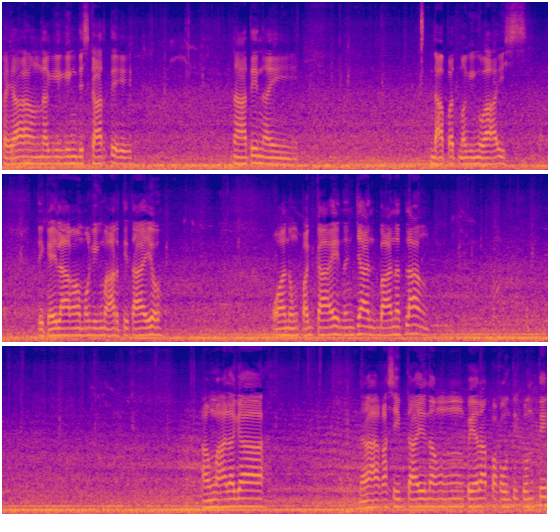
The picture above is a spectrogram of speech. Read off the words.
Kaya ang nagiging diskarte eh, natin ay dapat maging wais. Di kailangan maging maarte tayo. Kung anong pagkain nandyan banat lang. Ang mahalaga nakakasave tayo ng pera pa konti-konti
